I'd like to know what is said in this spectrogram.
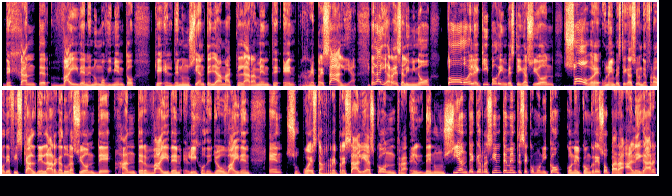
de Hunter Biden en un movimiento que el denunciante llama claramente en represalia. El IRS eliminó todo el equipo de investigación sobre una investigación de fraude fiscal de larga duración de Hunter Biden, el hijo de Joe Biden, en supuestas represalias contra el denunciante que recientemente se comunicó con el Congreso para alegar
